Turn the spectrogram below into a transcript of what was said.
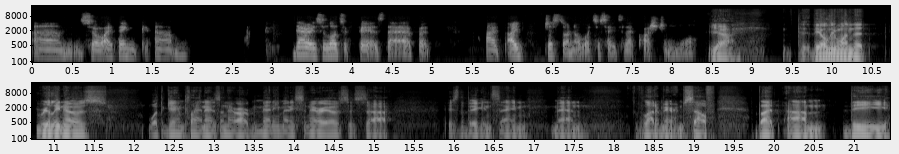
Um, so I think um, there is a lot of fears there, but I, I just don't know what to say to that question more. Yeah. The, the only one that really knows what the game plan is, and there are many, many scenarios, is uh, is the big insane man, Vladimir himself. But um, the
